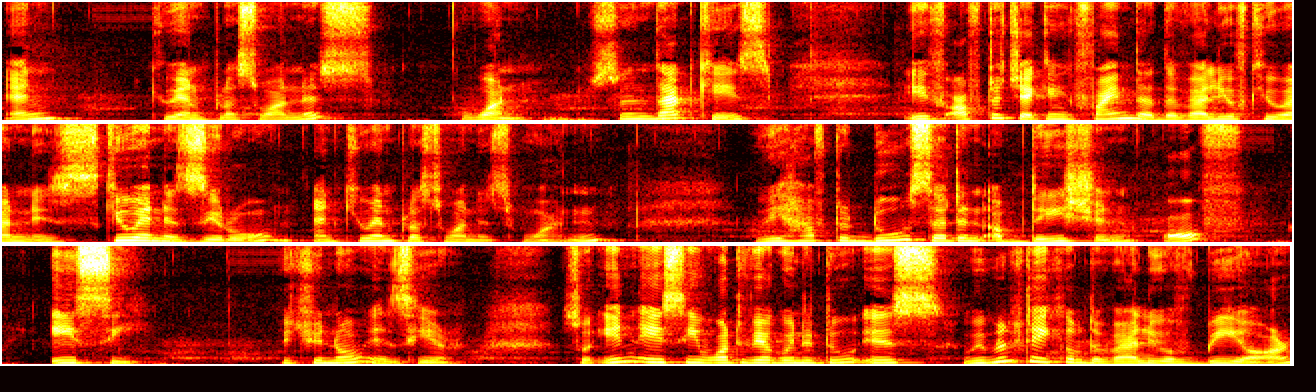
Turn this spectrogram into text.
and qn plus 1 is 1 so in that case if after checking find that the value of qn is qn is 0 and qn plus 1 is 1 we have to do certain updation of ac which you know is here. So in ac what we are going to do is we will take up the value of br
